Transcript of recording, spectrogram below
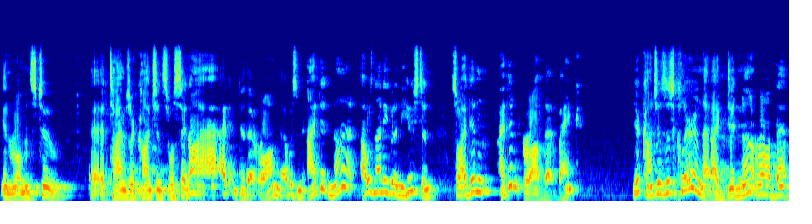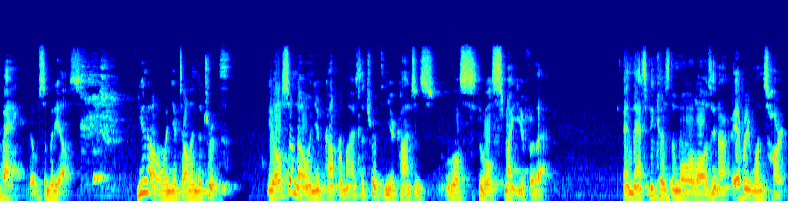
in Romans 2. At times, our conscience will say, "No, I, I didn't do that wrong. That was I did not. I was not even in Houston, so I didn't. I didn't rob that bank." Your conscience is clear in that. I did not rob that bank. That was somebody else. You know when you're telling the truth. You also know when you've compromised the truth, and your conscience will, will smite you for that. And that's because the moral law is in our, everyone's heart.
